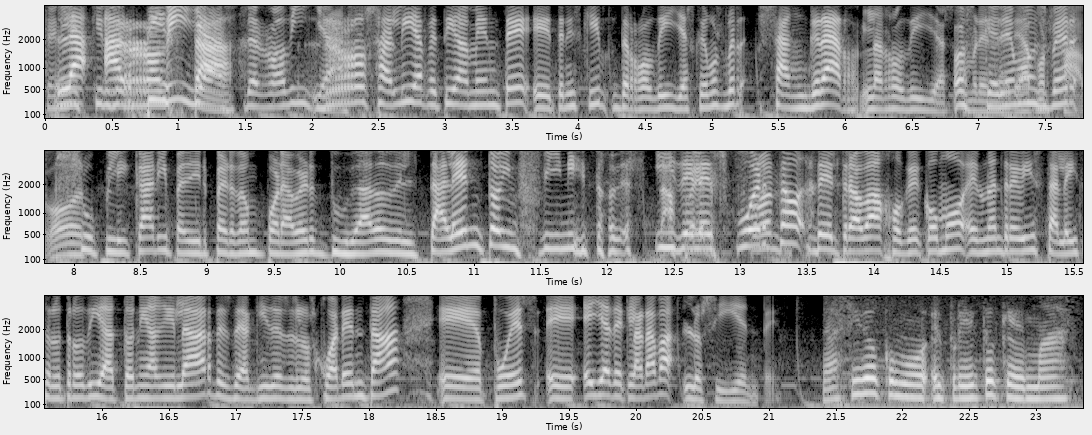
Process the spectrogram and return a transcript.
Tenéis la que ir de artista rodillas, de rodillas. Rosalía, efectivamente, eh, tenéis que ir de rodillas. Queremos ver sangrar las rodillas. Os Hombre, queremos Nerea, ver favor. suplicar y pedir perdón por haber dudado del talento infinito de esta y del esfuerzo del trabajo, que como en una entrevista le hizo el otro día a Tony Aguilar, desde aquí, desde los 40, eh, pues eh, ella declaraba lo siguiente. Ha sido como el proyecto que más,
